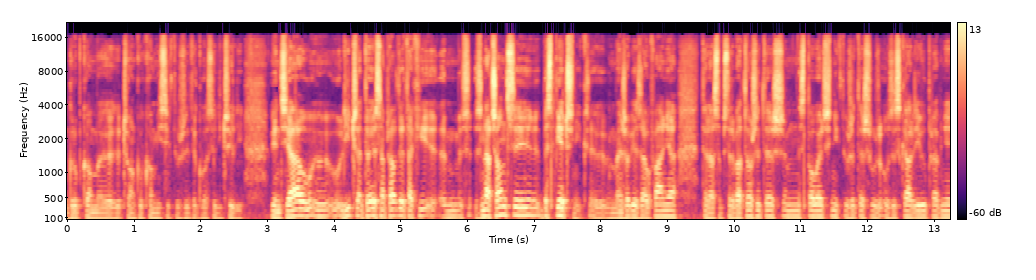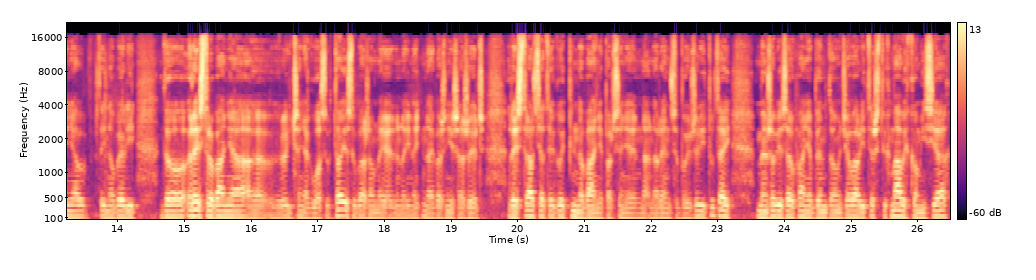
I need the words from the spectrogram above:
grupkom członków komisji, którzy te głosy liczyli. Więc ja liczę, to jest naprawdę taki znaczący bezpiecznik. Mężowie zaufania, teraz obserwatorzy też społeczni, którzy też uzyskali uprawnienia w tej noweli do rejestrowania, e, liczenia głosów. To jest uważam naj, naj, najważniejsza rzecz. Rejestracja tego i pilnowanie, patrzenie na, na ręce, bo jeżeli tutaj mężowie zaufania będą działali też w tych małych komisjach,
